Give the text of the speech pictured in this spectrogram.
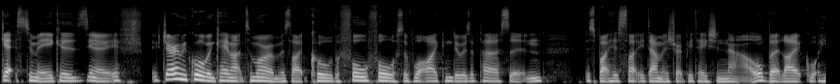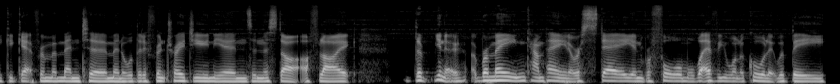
gets to me because you know if if Jeremy Corbyn came out tomorrow and was like, "Cool, the full force of what I can do as a person," despite his slightly damaged reputation now, but like what he could get from momentum and all the different trade unions and the staff, like the you know a Remain campaign or a Stay and Reform or whatever you want to call it would be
